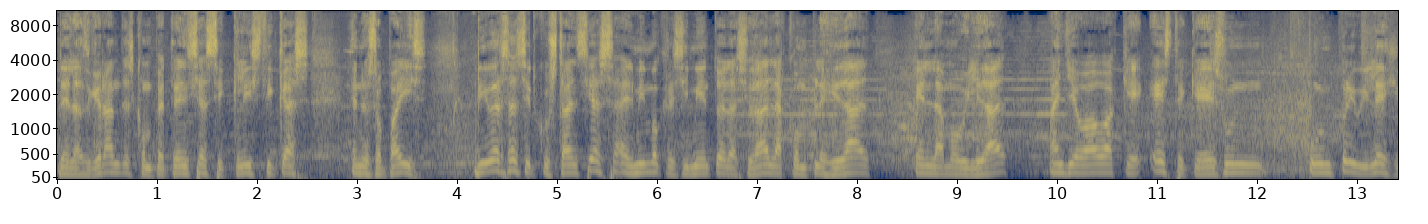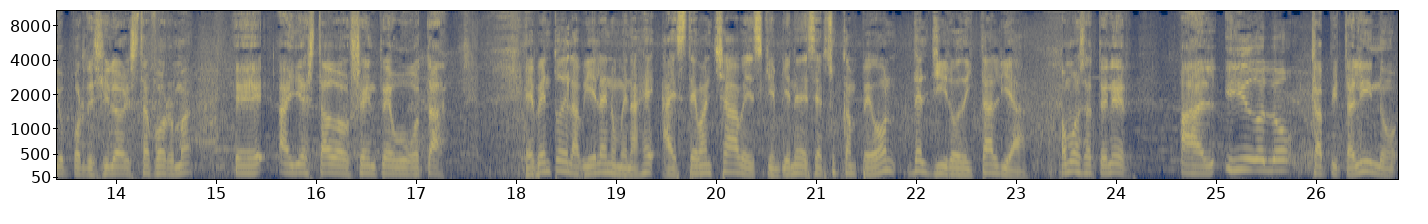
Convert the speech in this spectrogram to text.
de las grandes competencias ciclísticas en nuestro país. Diversas circunstancias, el mismo crecimiento de la ciudad, la complejidad en la movilidad han llevado a que este, que es un, un privilegio, por decirlo de esta forma, eh, haya estado ausente de Bogotá. Evento de la Biela en homenaje a Esteban Chávez, quien viene de ser subcampeón del Giro de Italia. Vamos a tener al ídolo capitalino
